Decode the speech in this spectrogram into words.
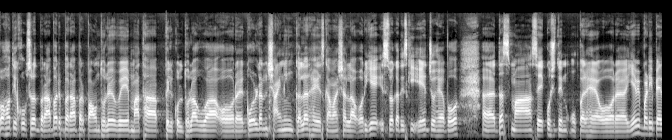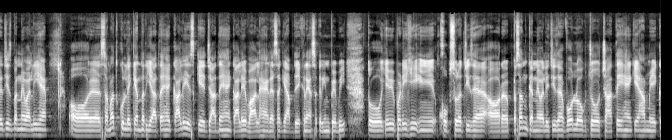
बहुत ही खूबसूरत बराबर बराबर पाँव धुले हुए, माथा बिल्कुल धुला हुआ और गोल्डन शाइनिंग कलर है इसका, माशाल्लाह। और ये इस वक्त इसकी एज जो है वो दस माह से कुछ दिन ऊपर है और ये भी बड़ी प्यारी चीज़ बनने वाली है। और समद कुल्ले के अंदर ये आता है, काले इसके ज़्यादा हैं, काले बाल हैं, जैसा कि आप देख रहे हैं स्क्रीन पे भी। तो ये भी बड़ी ही खूबसूरत चीज़ है और पसंद करने वाली चीज़ है। वो लोग जो चाहते हैं कि हम एक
